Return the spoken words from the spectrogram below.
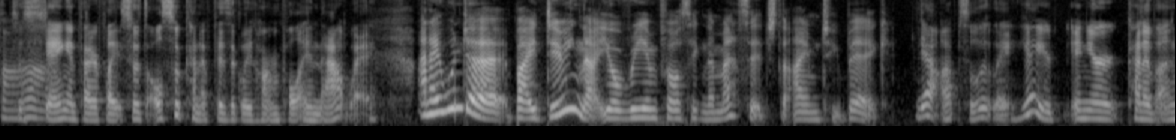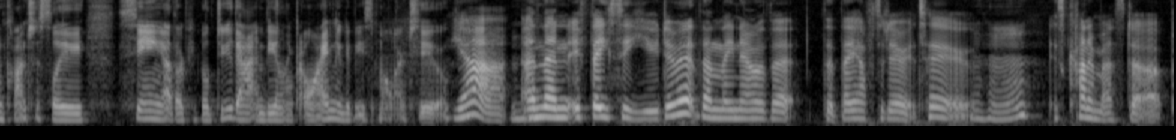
So ah. staying in fight or flight. So it's also kind of physically harmful in that way. And I wonder, by doing that, you're reinforcing the message that I'm too big. Yeah, absolutely. Yeah, you're and you're kind of unconsciously seeing other people do that and being like, "Oh, I need to be smaller too." Yeah, Mm-hmm. and then if they see you do it, then they know that that they have to do it too. Mm-hmm. It's kind of messed up.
